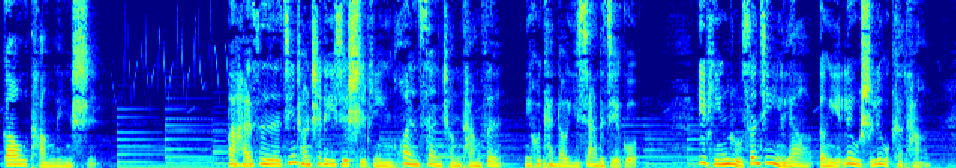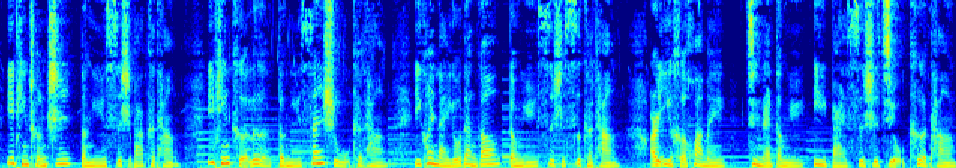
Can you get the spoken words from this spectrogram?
高糖零食。把孩子经常吃的一些食品换算成糖分，你会看到以下的结果：一瓶乳酸菌饮料等于六十六克糖，一瓶橙汁等于四十八克糖，一瓶可乐等于三十五克糖，一块奶油蛋糕等于四十四克糖，而一盒话梅竟然等于一百四十九克糖，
